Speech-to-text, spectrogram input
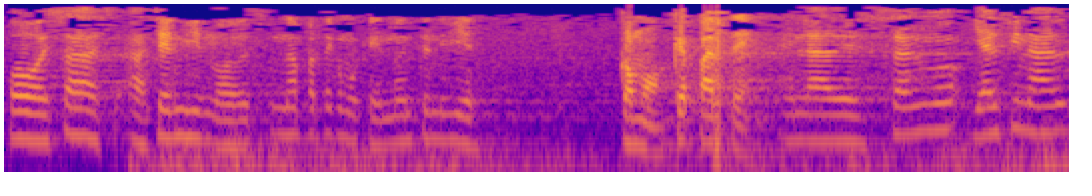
o es hacia él mismo. Es una parte como que no entendí bien. ¿Cómo? ¿Qué parte? En la del Salmo, ya al final,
